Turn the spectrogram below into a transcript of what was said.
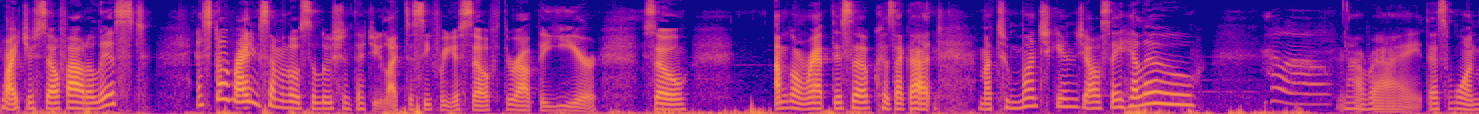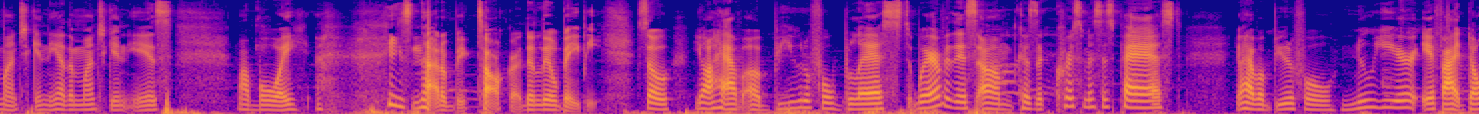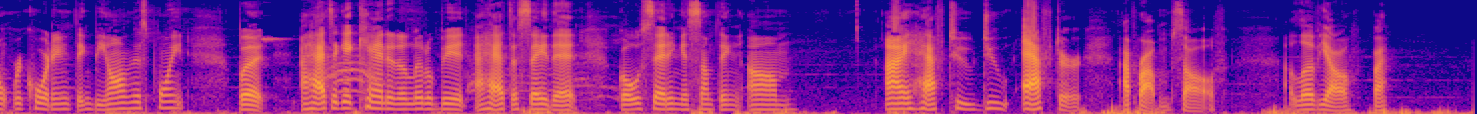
Write yourself out a list and start writing some of those solutions that you'd like to see for yourself throughout the year. So, I'm going to wrap this up because I got my two munchkins. Y'all say hello. Hello. All right. That's one munchkin. The other munchkin is my boy. He's not a big talker, the little baby. So y'all have a beautiful, blessed wherever this um because the Christmas is past. Y'all have a beautiful New Year. If I don't record anything beyond this point, but I had to get candid a little bit. I had to say that goal setting is something um I have to do after I problem solve. I love y'all. Bye.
